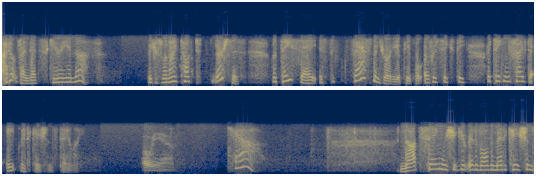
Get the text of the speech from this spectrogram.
I don't find that scary enough. Because when I talk to nurses, what they say is the vast majority of people over 60 are taking five to eight medications daily. Oh, yeah. Yeah. Not saying we should get rid of all the medications,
